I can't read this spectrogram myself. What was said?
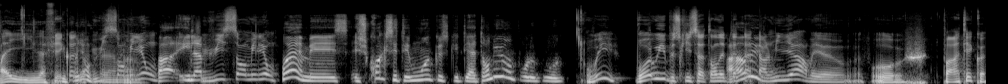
Ouais, il a fait Et du quoi, pognon. quand 800 même. millions. Bah, il a. 800 millions. Ouais, mais je crois que c'était moins que ce qui était attendu, hein, pour le coup. hein. Oui, ouais, oui, parce qu'ils s'attendaient peut-être Ah à oui. faire le milliard, mais euh, faut, faut arrêter quoi.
